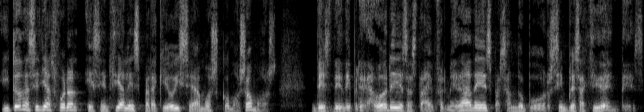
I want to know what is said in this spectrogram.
y todas ellas fueron esenciales para que hoy seamos como somos, desde depredadores hasta enfermedades, pasando por simples accidentes.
